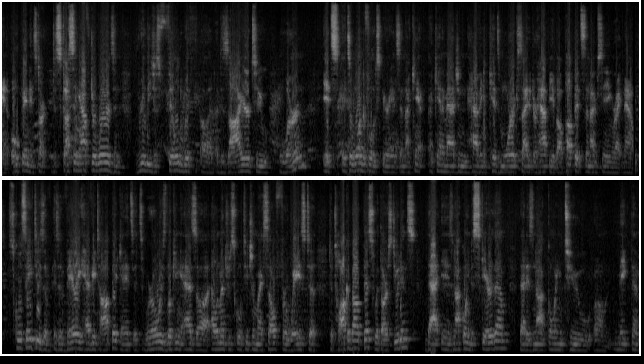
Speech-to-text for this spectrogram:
and open and start discussing afterwards and really just filled with uh, a desire to learn it's it's a wonderful experience and I can't I can't imagine having kids more excited or happy about puppets than I'm seeing right now. School safety is a, is a very heavy topic and it's it's we're always looking as a elementary school teacher myself for ways to to talk about this with our students that is not going to scare them, that is not going to um, make them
